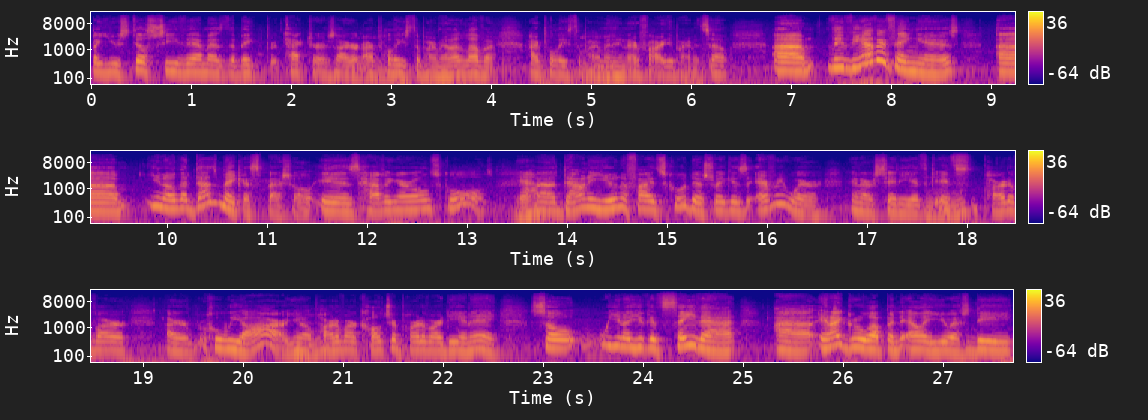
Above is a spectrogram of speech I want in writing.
but you still see them as the big protectors. Our, our police department, I love our, our police department and our fire department. So, um, the the other thing is. Um, you know that does make us special is having our own schools. Yeah. Uh, Downey Unified School District is everywhere in our city. It's it's part of our our who we are. You know, part of our culture, part of our DNA. So you know, you could say that. Uh, and I grew up in LAUSD.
